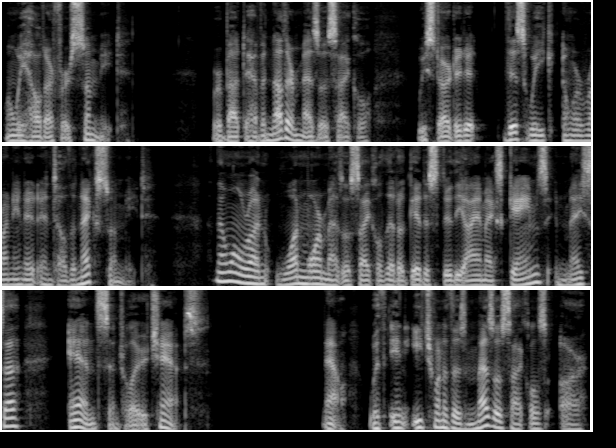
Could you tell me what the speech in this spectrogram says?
when we held our first swim meet. We're about to have another mesocycle. We started it this week and we're running it until the next swim meet. And then we'll run one more mesocycle that'll get us through the IMX Games in Mesa and Central Area Champs. Now, within each one of those mesocycles are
